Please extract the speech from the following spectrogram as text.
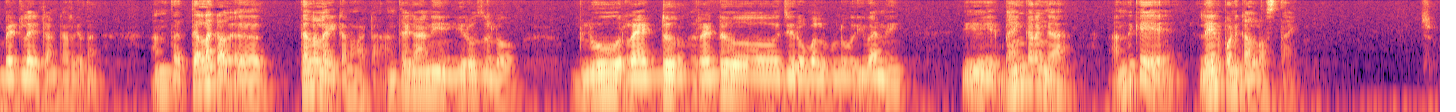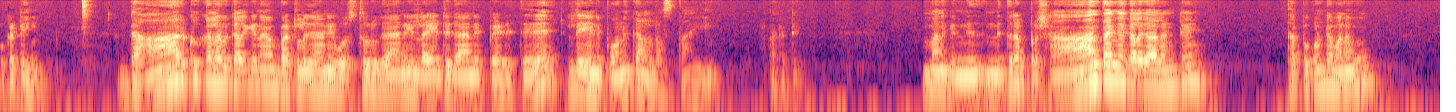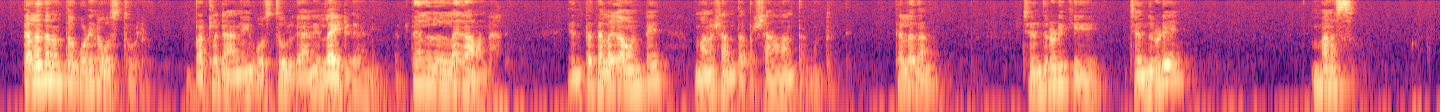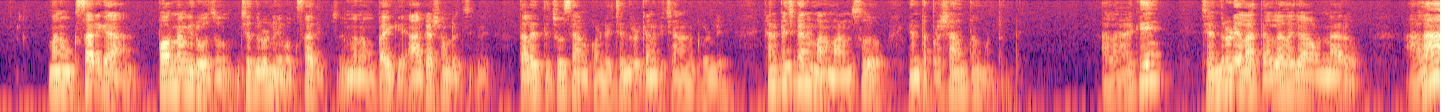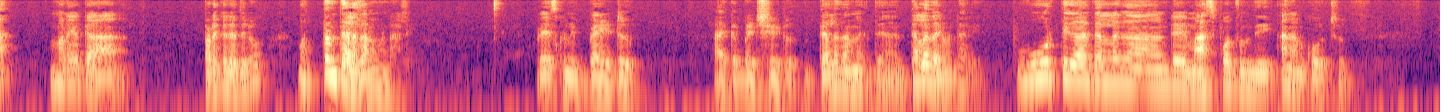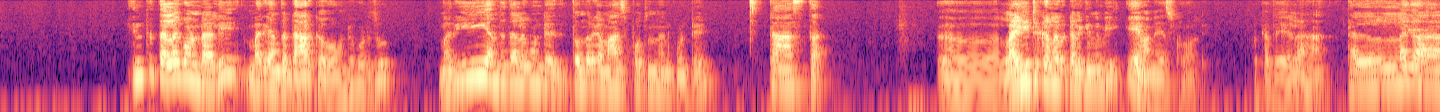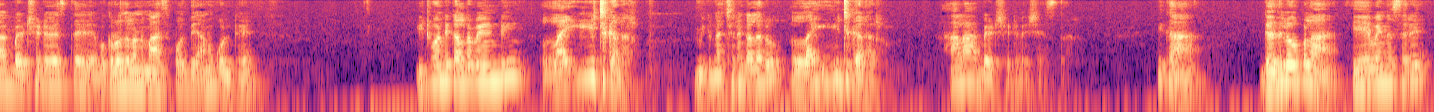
బెడ్ లైట్ అంటారు కదా. అంత తెల్ల కల తెల్ల లైట్ అనమాట అంతేగాని ఈ రోజుల్లో బ్లూ రెడ్ రెడ్ జీరో బల్బులు ఇవన్నీ ఈ భయంకరంగా అందుకే లేనిపోని కళ్ళు వస్తాయి. ఒకటి డార్క్ కలర్ కలిగిన బట్టలు కానీ వస్తువులు కానీ లైట్ కానీ పెడితే లేనిపోని కళ్ళు వస్తాయి. ఒకటి మనకి ని- నిద్ర ప్రశాంతంగా కలగాలంటే తప్పకుండా మనము తెల్లదనంతో కూడిన వస్తువులు. బట్టలు కానీ వస్తువులు కానీ లైట్ కానీ తెల్లగా ఉండాలి. ఎంత తెల్లగా ఉంటే మనసు అంత ప్రశాంతంగా ఉంటుంది. తెల్లదనం. చంద్రుడికి చంద్రుడే మనస్సు. మనం ఒకసారిగా పౌర్ణమి రోజు చంద్రుడిని ఒకసారి మనం పైకి ఆకాశంలో తలెత్తి చూసామనుకోండి చంద్రుడు కనిపించాను అనుకోండి కనిపించగానే మన మనసు ఎంత ప్రశాంతంగా ఉంటుంది. అలాగే చంద్రుడు ఎలా తెల్లగా ఉన్నారో అలా మన యొక్క పడక గదిలో మొత్తం తెల్లదనం ఉండాలి. వేసుకుని బెడ్ ఆ యొక్క బెడ్షీట్ తెల్లదన తెల్లదై ఉండాలి. పూర్తిగా తెల్లగా అంటే మాసిపోతుంది అని అనుకోవచ్చు. ఇంత తెల్లగా ఉండాలి మరి అంత డార్క్గా ఉండకూడదు. మరీ అంత తెల్లగా ఉంటే తొందరగా మాసిపోతుంది అనుకుంటే కాస్త లైట్ కలర్ కలిగినవి ఏమైనా వేసుకోవాలి. ఒకవేళ తెల్లగా బెడ్షీట్ వేస్తే ఒక రోజులోనే మాసిపోద్ది అనుకుంటే ఇటువంటి కలర్ వేయండి. Light colour. మీకు నచ్చిన కలరు లైట్ కలర్. అలా బెడ్షీట్ వేసేస్తారు. ఇక గది లోపల ఏవైనా సరే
